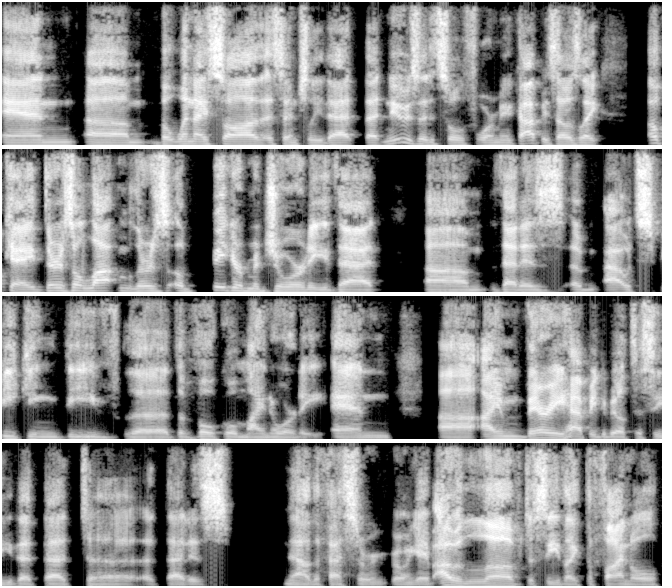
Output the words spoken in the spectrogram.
And um, but when I saw essentially that that news that it sold four million copies, I was like, okay, there's a lot, there's a bigger majority that um, that is um, outspeaking the the the vocal minority, and uh, I'm very happy to be able to see that that uh, that is now the fastest growing game. I would love to see like the final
